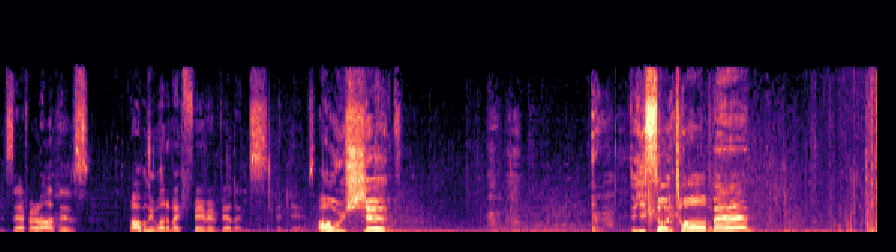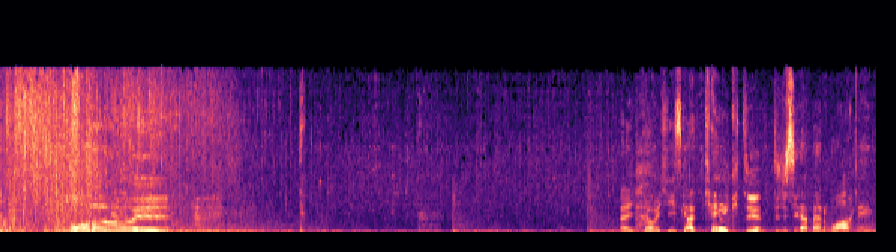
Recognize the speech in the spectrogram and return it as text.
The Sephiroth is probably one of my favorite villains in games. Oh shit! Dude, he's so tall, man! Holy! Hey, yo, he's got cake, dude. Did you see that man walking?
